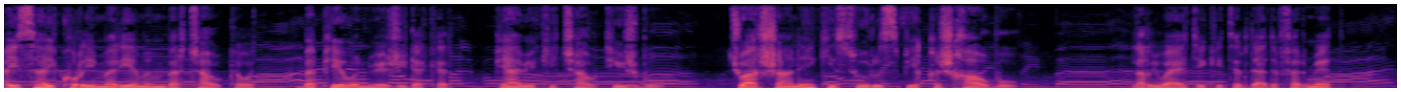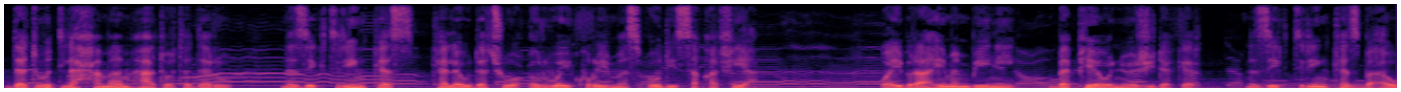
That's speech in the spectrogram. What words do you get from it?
ئەیسای کوڕی مەریەمم بەرچاو کەوت بە پێوە نوێژی دەکرد پیاوێکی چاوتیش بوو چوارشانەیەکی سوور و سپی قژخاو بوو لە ڕیواەتێکی تردا دەفەرمێت دەتوت لە حەمام هاتۆتە دەرو نزیکترین کەس کە لەو دەچوو عروەی کوڕی مەسعودی سەقەفیە و ئیبراهیمم بینی بە پێوە نوێژی دەکرد نزیکترین کەس بە ئەو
